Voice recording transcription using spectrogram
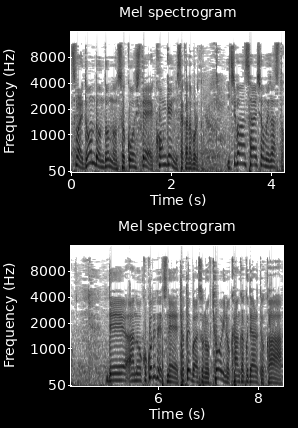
つまりどんどんどんどんそこをして根源に遡ると。一番最初を目指すと。であのここでですね例えばその脅威の感覚であるとか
